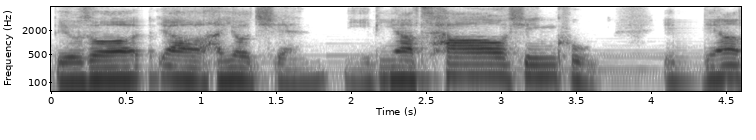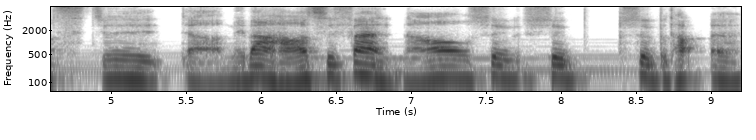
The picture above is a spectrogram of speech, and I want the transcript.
比如说要很有钱，你一定要超辛苦，一定要吃，就是呃没办法好好吃饭，然后睡睡睡不到呃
